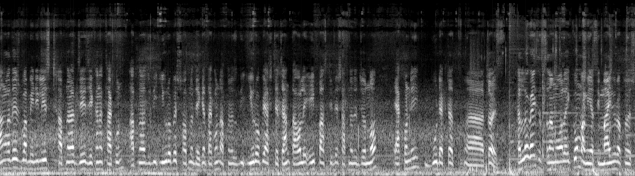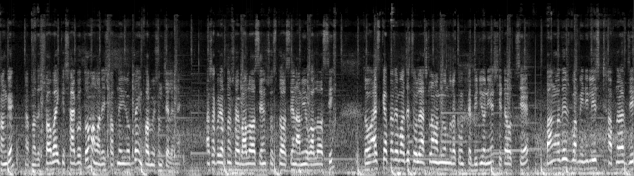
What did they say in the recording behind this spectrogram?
বাংলাদেশ বা মিডিল ইস্ট, আপনারা যে যেখানে থাকুন, আপনারা যদি ইউরোপের স্বপ্ন দেখে থাকুন, আপনারা যদি ইউরোপে আসতে চান, তাহলে এই পাঁচটি দেশ আপনাদের জন্য এখনই গুড একটা চয়েস হ্যালো গাইজ আসসালামু আলাইকুম। আমি আছি মাইনুর আপনাদের সঙ্গে। আপনাদের সবাইকে স্বাগতম আমার এই স্বপ্নের ইউরোপ দা ইনফরমেশন চ্যানেলে আশা করি আপনারা সবাই ভালো আছেন, সুস্থ আছেন, আমিও ভালো আছি। তো আজকে আপনাদের মাঝে চলে আসলাম আমি অন্যরকম একটা ভিডিও নিয়ে, সেটা হচ্ছে বাংলাদেশ বা মিডিল ইস্ট, আপনারা যে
